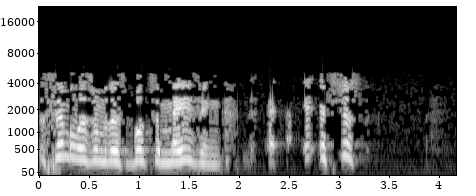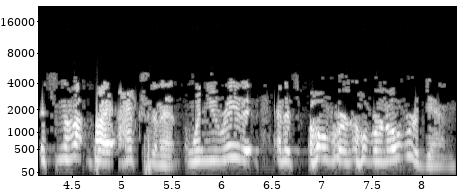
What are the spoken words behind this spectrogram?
The symbolism of this book's amazing. It's just, it's not by accident when you read it, and it's over and over and over again.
